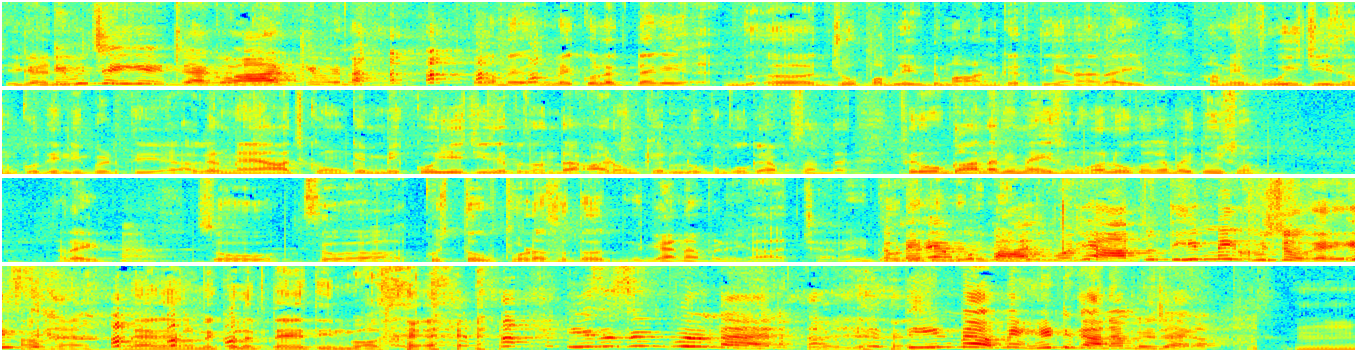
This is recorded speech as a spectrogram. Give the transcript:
ठीक है भी चाहिए जैगवार के बिना। हाँ, मेरे को लगता है कि जो पब्लिक डिमांड करती है ना राइट हमें वही चीज़ें उनको देनी पड़ती है। अगर मैं आज कहूँ कि मेरे को ये चीज़ें पसंद है आई डोंट केयर लोगों को क्या पसंद है फिर वो गाना भी मैं ही सुनूँगा लोगों के भाई तू ही सुन। राइट? हाँ। सो सो uh, कुछ तो थोड़ा सा तो गाना पड़ेगा। अच्छा राइट? तो मैंने आपको पाँच बोले आप तो तीन में ही खुश हो गए। हाँ मैं मैं मेरे को लगता है तीन बहुत है। इज़ अ सिंपल मैन तीन में हमें हिट गाना मिल जाएगा। हम्म,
